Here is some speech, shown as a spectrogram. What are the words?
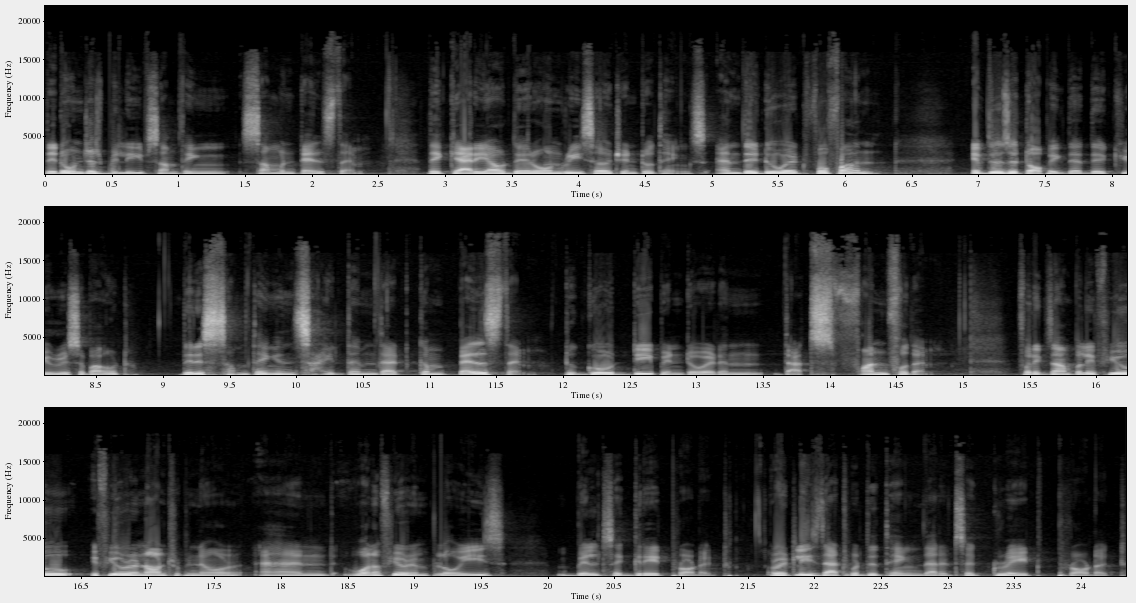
They don't just believe something someone tells them, they carry out their own research into things, and they do it for fun. If there's a topic that they're curious about, there is something inside them that compels them to go deep into it, and that's fun for them. For example, if you if you're an entrepreneur and one of your employees builds a great product or at least that's what they think that it's a great product.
